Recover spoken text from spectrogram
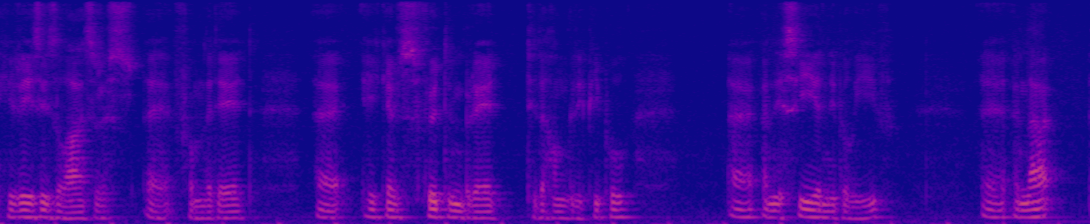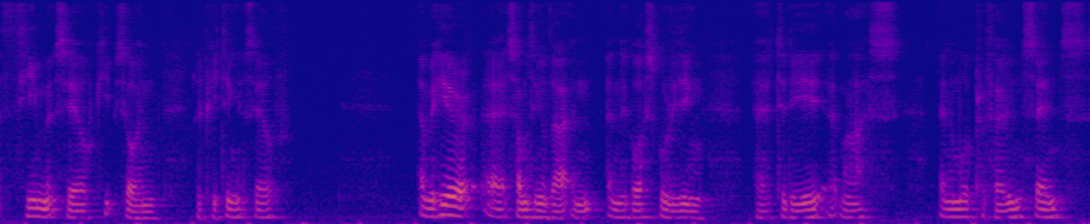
he raises Lazarus from the dead. Uh, he gives food and bread to the hungry people, uh, and they see and they believe. Uh, and that theme itself keeps on repeating itself. And we hear uh, something of that in, in the Gospel reading uh, today at Mass in a more profound sense.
